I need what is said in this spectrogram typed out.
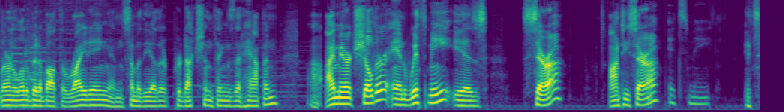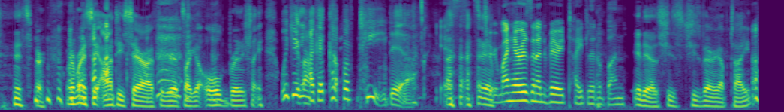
learn a little bit about the writing and some of the other production things that happen. Uh, I'm Eric Schilder, and with me is Sarah, Auntie Sarah. It's me. It's it's her. Whenever I say Auntie Sarah, I figure it's like an old British like, would you like a cup of tea, dear? Yes, it's true. My hair is in a very tight little bun. It is. She's she's very uptight.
